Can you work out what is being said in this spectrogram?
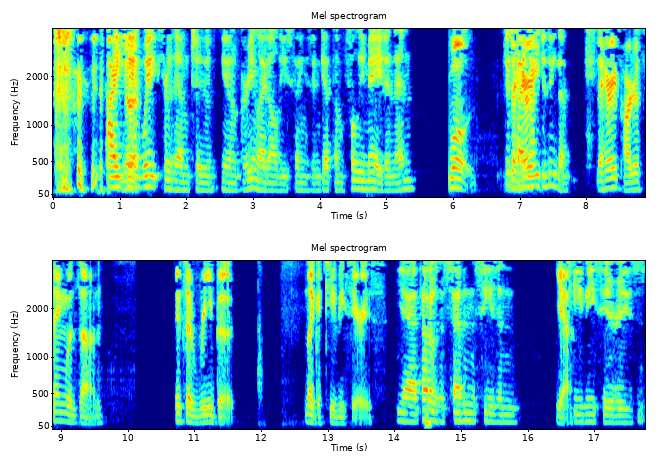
I can't wait for them to, you know, greenlight all these things and get them fully made, and then Well, just the decide Harry not to do them. the Harry Potter thing was um, it's a reboot. like a TV series. Yeah, I thought it was a seven season Yeah. TV series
